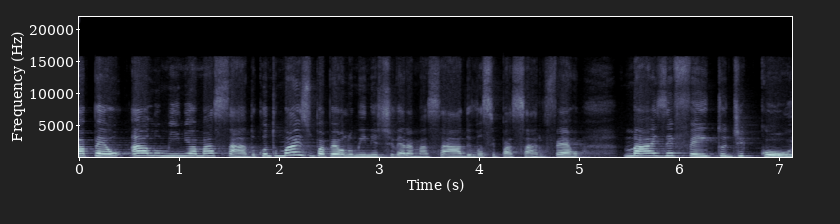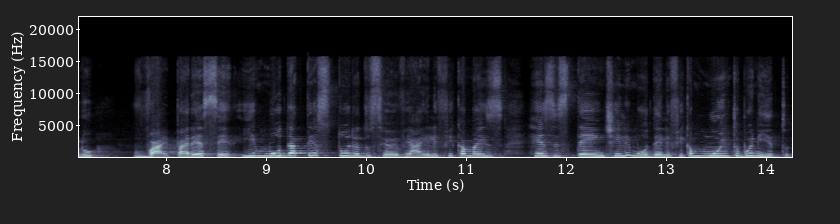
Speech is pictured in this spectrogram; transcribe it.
papel alumínio amassado. Quanto mais o papel alumínio estiver amassado e você passar o ferro, mais efeito de couro vai parecer e muda a textura do seu EVA. Ele fica mais resistente, ele muda, ele fica muito bonito.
